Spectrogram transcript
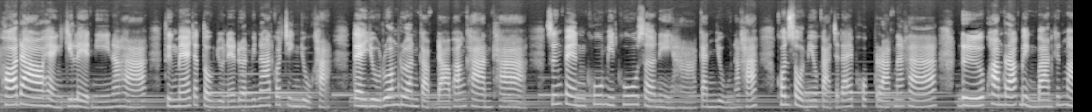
เพราะดาวแห่งกิเลสนี้นะคะ ถึงแม้จะตกอยู่ในเรือนวินาศก็จริงอยู่ค่ะ แต่อยู่ร่วมเรือนกับดาวพังคารค่ะ ซึ่งเป็นคู่มิตรคู่เสน่หากันอยู่นะคะ คนโสดมีโอกาสจะได้พบรักนะคะ หรือความรักเบ่งบานขึ้นมา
